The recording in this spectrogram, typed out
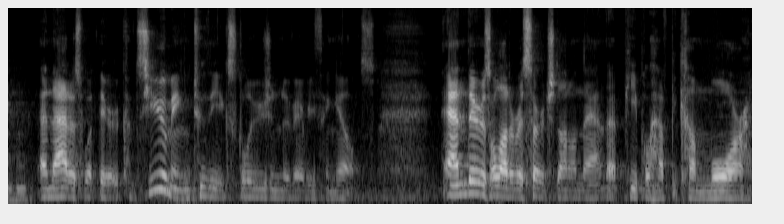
Mm-hmm. And that is what they're consuming to the exclusion of everything else. And there's a lot of research done on that, that people have become more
